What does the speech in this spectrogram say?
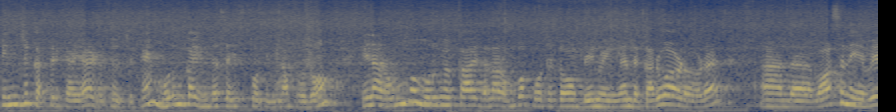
பிஞ்சு கத்திரிக்காயாக எடுத்து வச்சுருக்கேன். முருங்கைக்காய் இந்த சைஸ் போட்டிங்கன்னா போதும். ஏன்னா ரொம்ப முருங்கைக்காய் இதெல்லாம் ரொம்ப போட்டுட்டோம் அப்படின்னு வைங்களேன். இந்த கருவாடோட அந்த வாசனையவே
